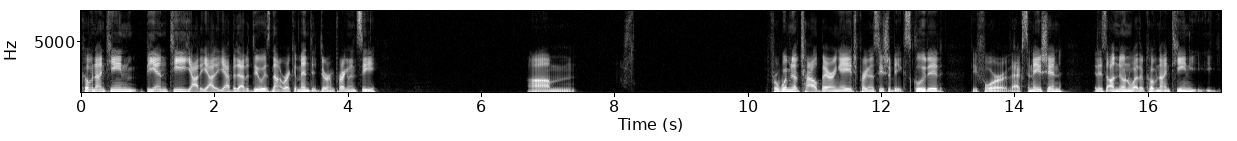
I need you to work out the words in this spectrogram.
COVID 19, BNT, yada, yada, yabba, dabba, do is not recommended during pregnancy. Um, for women of childbearing age, pregnancy should be excluded before vaccination. It is unknown whether COVID 19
